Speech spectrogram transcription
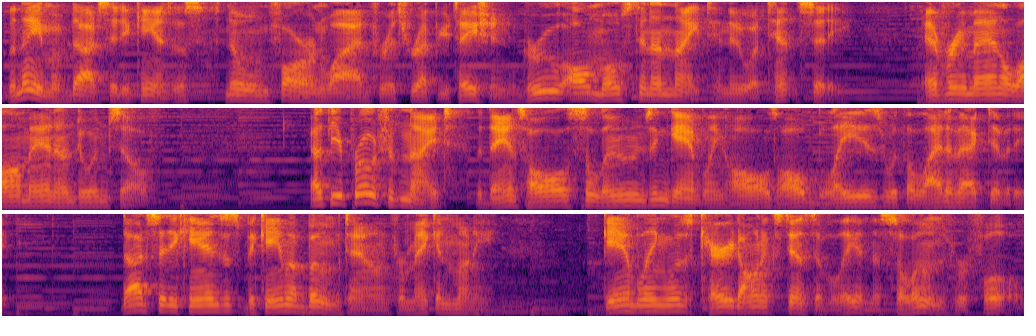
The name of Dodge City, Kansas, known far and wide for its reputation, grew almost in a night into a tent city, every man a lawman unto himself. At the approach of night, the dance halls, saloons, and gambling halls all blazed with the light of activity. Dodge City, Kansas became a boomtown for making money. Gambling was carried on extensively, and the saloons were full.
